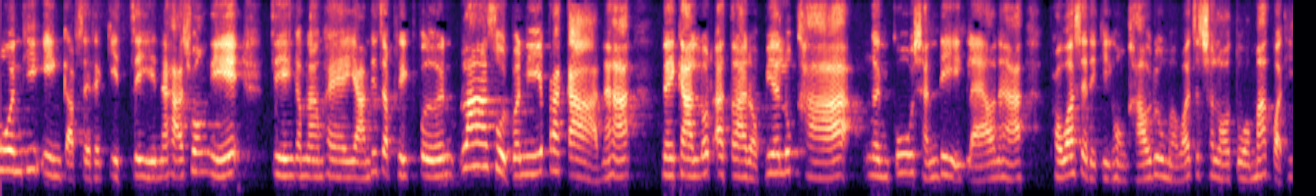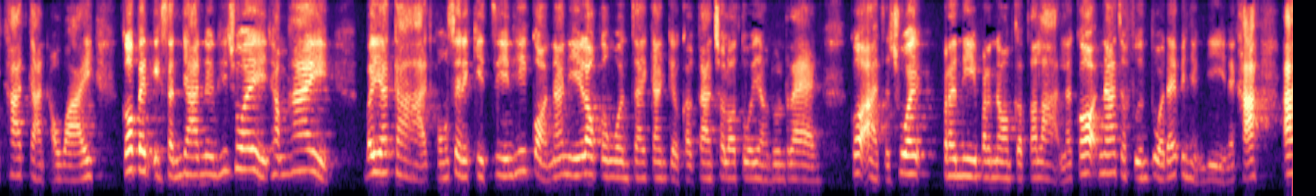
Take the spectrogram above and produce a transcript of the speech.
หุ้นที่อิงกับเศรษฐกิจจีนนะคะ ช่วงนี้จีนกำลังพยายามที่จะพลิกฟื้นล่าสุดวันนี้ประกาศนะคะ ในการลดอัตราดอกเบี้ยลูกค้าเงินกู้ชั้นดีอีกแล้วนะคะเพราะว่าเศรษฐกิจของเขาดูเหมือนว่าจะชะลอตัวมากกว่าที่คาดการเอาไว้ ก็เป็นอีกสัญญาณหนึ่งที่ช่วยทำให้บรรยากาศของเศรษฐกิจจีนที่ก่อนหน้านี้เรากังวลใจการเกี่ยวกับการชะลอตัวอย่างรุนแรง ก็อาจจะช่วยประนีประนอมกับตลาด แล้วก็น่าจะฟื้นตัวได้เป็นอย่างดีนะคะอะ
